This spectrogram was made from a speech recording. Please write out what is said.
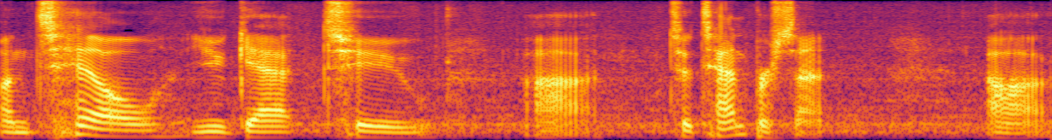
until you get to, uh, to 10%. Uh,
